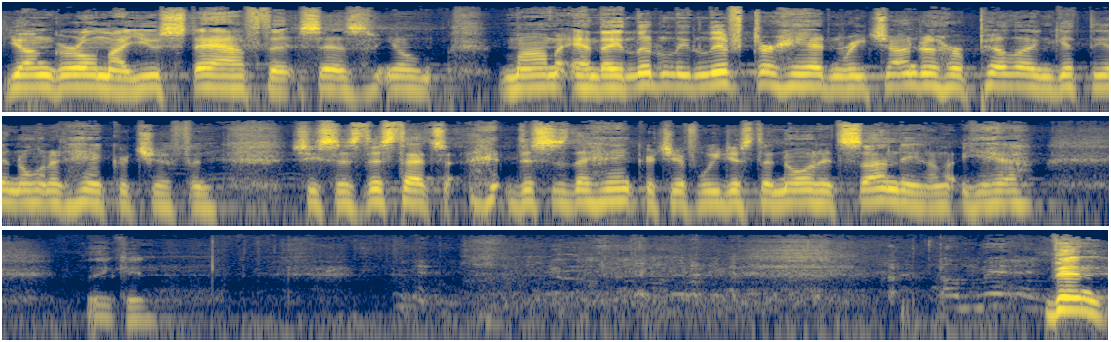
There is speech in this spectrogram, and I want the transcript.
young girl on my youth staff that says, you know, Mama, and they literally lift her head and reach under her pillow and get the anointed handkerchief. And she says, This, that's, this is the handkerchief we just anointed Sunday. And I'm like, Yeah. Thinking, then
